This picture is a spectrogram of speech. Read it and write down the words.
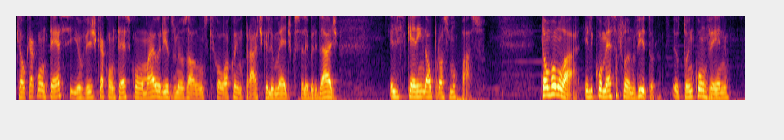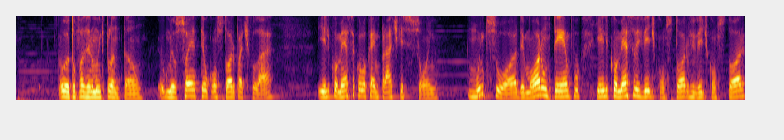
que é o que acontece, e eu vejo que acontece com a maioria dos meus alunos que colocam em prática ali, o médico celebridade, eles querem dar o próximo passo. Então vamos lá, ele começa falando, Vitor, eu tô em convênio, ou eu tô fazendo muito plantão, o meu sonho é ter um consultório particular, e ele começa a colocar em prática esse sonho, muito suor, demora um tempo, e aí ele começa a viver de consultório, viver de consultório,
